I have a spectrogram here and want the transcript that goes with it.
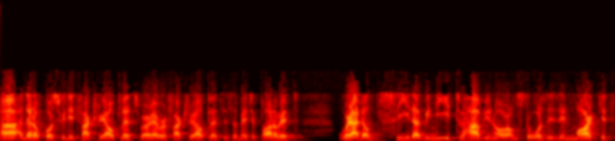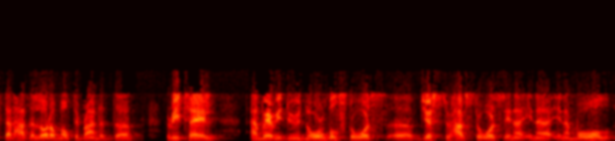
Uh, of course, we need factory outlets, wherever factory outlets is a major part of it. Where I don't see that we need to have you know our own stores is in markets that has a lot of multi-branded uh, retail and where we do normal stores, uh, just to have stores in a in a in a mall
